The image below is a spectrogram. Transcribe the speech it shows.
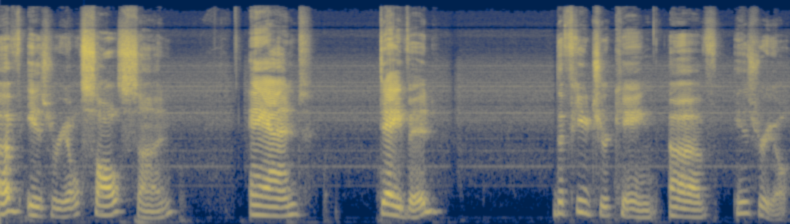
of Israel, Saul's son, and David, the future king of Israel.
